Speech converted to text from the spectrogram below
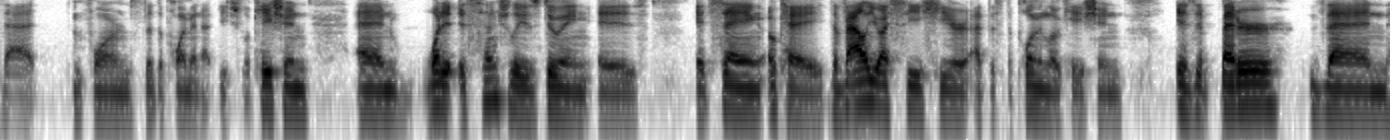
that informs the deployment at each location. And what it essentially is doing is it's saying, okay, the value I see here at this deployment location, is it better than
